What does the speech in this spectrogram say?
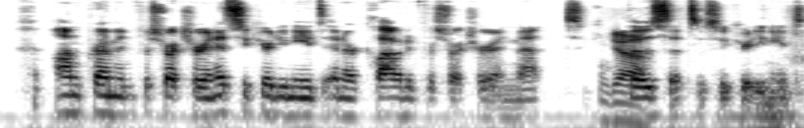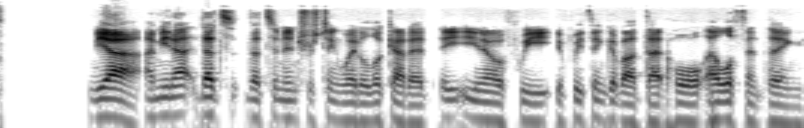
on-prem infrastructure and its security needs and our cloud infrastructure and that yeah. those sets of security needs. Yeah, I mean that's that's an interesting way to look at it. You know, if we if we think about that whole elephant thing,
